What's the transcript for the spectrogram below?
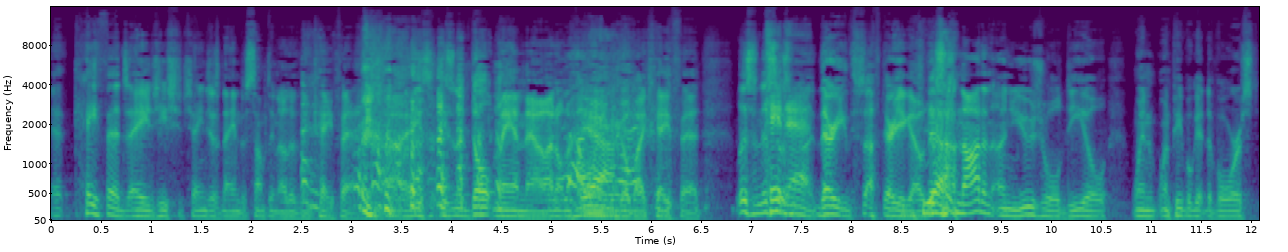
at K-Fed's age, he should change his name to something other than K-Fed. Uh, he's, he's an adult man now. I don't know how long Yeah. he can go by K-Fed. Listen, this is K-Dad. there. You there you go. This is not an unusual deal when when people get divorced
